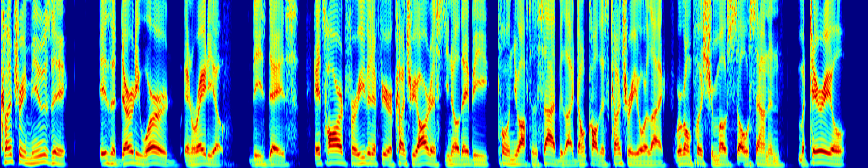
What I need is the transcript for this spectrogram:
country music is a dirty word in radio these days it's hard for even if you're a country artist, you know, they'd be pulling you off to the side, be like, don't call this country, or like, we're gonna push your most soul sounding material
